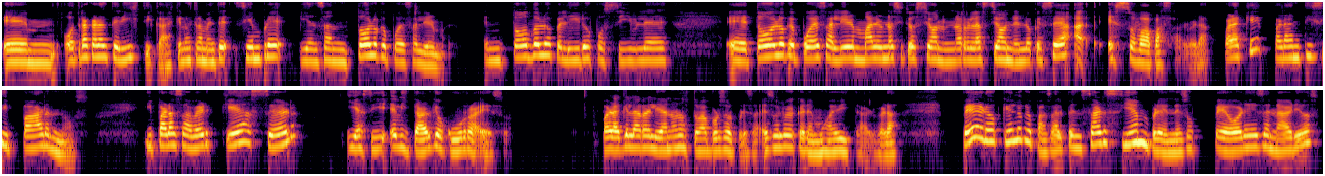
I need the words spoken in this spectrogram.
Em, otra característica es que nuestra mente siempre piensa en todo lo que puede salir mal, en todos los peligros posibles, eh, todo lo que puede salir mal en una situación, en una relación, en lo que sea, ah, eso va a pasar, ¿verdad? ¿Para qué? Para anticiparnos y para saber qué hacer y así evitar que ocurra eso. Para que la realidad no nos tome por sorpresa. Eso es lo que queremos evitar, ¿verdad? Pero, ¿qué es lo que pasa? Al pensar siempre en esos peores escenarios,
